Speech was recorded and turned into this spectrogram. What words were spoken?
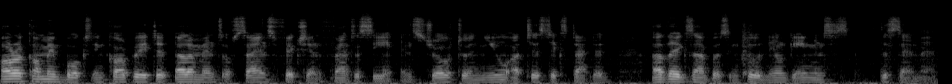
Horror comic books incorporated elements of science fiction, fantasy, and strove to a new artistic standard. Other examples include Neil Gaiman's The Sandman.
